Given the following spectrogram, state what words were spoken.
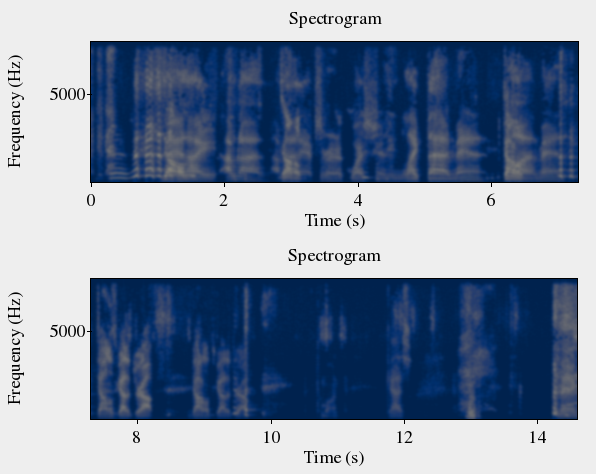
Man, I, I'm not. I'm Donald. not answering a question like that, man. Come Donald. on, man. Donald's got to drop. Donald's got to drop. Come on, guys. Man,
